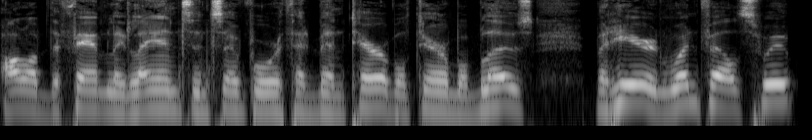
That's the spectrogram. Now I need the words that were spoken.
all of the family lands and so forth had been terrible, terrible blows. But here, in one fell swoop,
